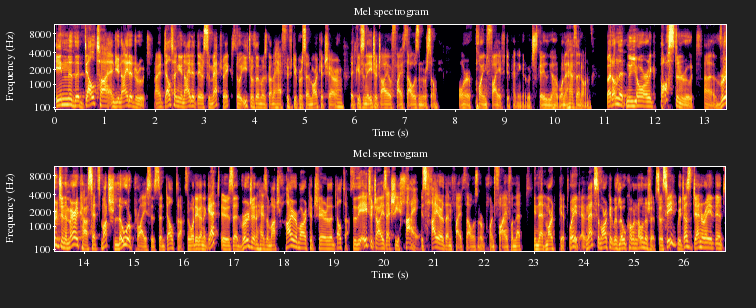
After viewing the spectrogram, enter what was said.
in the Delta and United route, right? Delta and United, they're symmetric, so each of them is going to have 50% market share. That gives an HHI of 5,000 or so, or 0.5, depending on which scale you want to have that on. But on that New York Boston route, uh, Virgin America sets much lower prices than Delta. So what you're going to get is that Virgin has a much higher market share than Delta. So the HHI is actually high, is higher than 5,000 or 0.5 on that in that market. Wait, and that's a market with low common ownership. So see, we just generated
